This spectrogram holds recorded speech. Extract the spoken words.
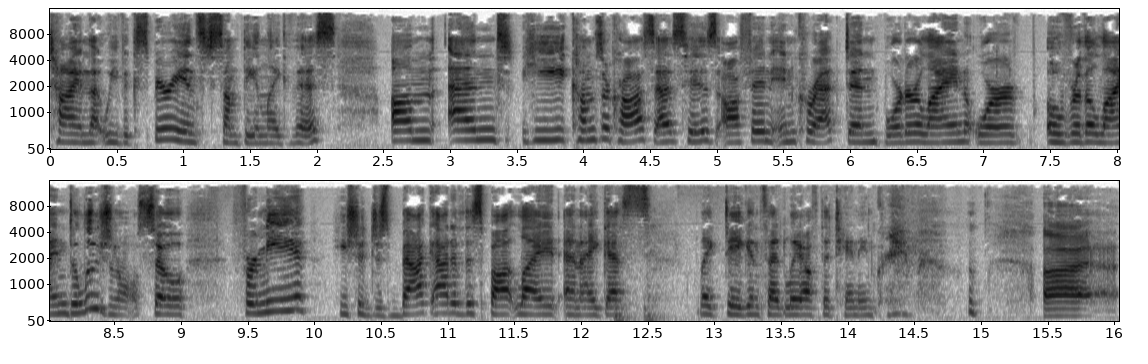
time that we've experienced something like this. Um, and he comes across as his often incorrect and borderline or over the line delusional. So for me, he should just back out of the spotlight and I guess, like Dagen said, lay off the tanning cream. uh,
